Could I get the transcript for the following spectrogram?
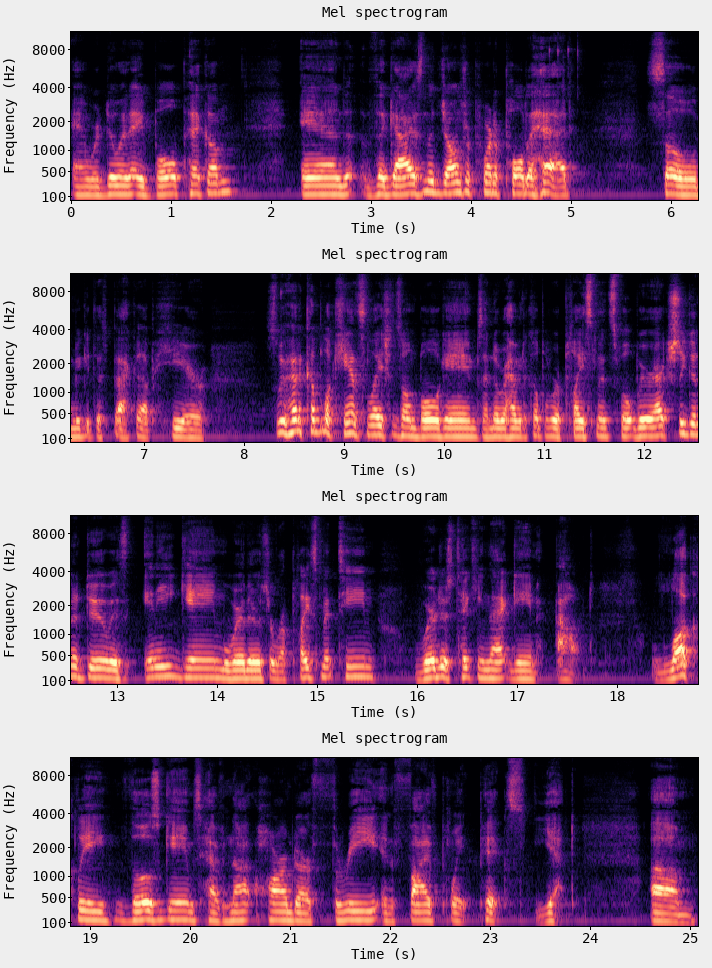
and we're doing a bowl pick 'em. And the guys in the Jones Report have pulled ahead. So let me get this back up here. So we've had a couple of cancellations on bowl games. I know we're having a couple of replacements. What we're actually going to do is any game where there's a replacement team, we're just taking that game out. Luckily, those games have not harmed our three and five point picks yet. Um,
